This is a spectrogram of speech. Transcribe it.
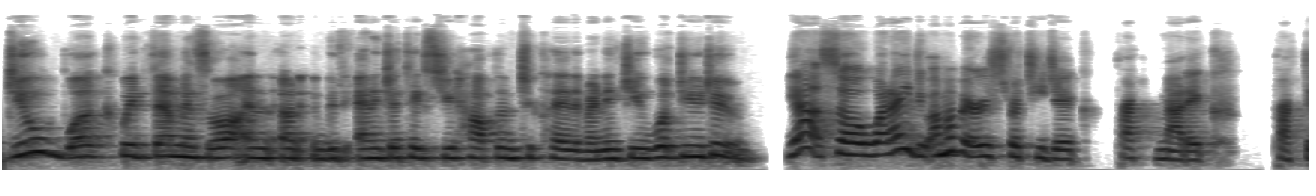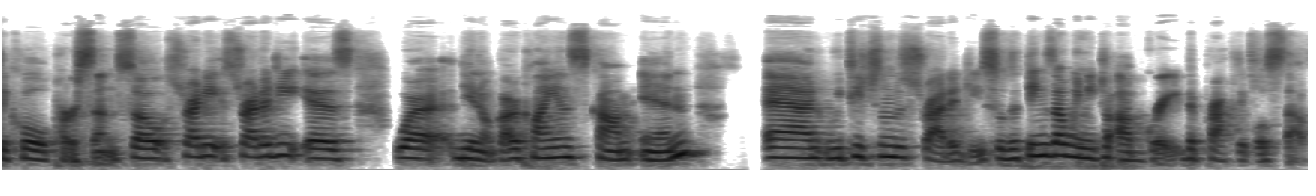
do you work with them as well? And, and with energetics, do you help them to clear their energy? What do you do? Yeah, so what I do, I'm a very strategic, pragmatic practical person. So strategy strategy is where you know our clients come in and we teach them the strategy. So the things that we need to upgrade, the practical stuff.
